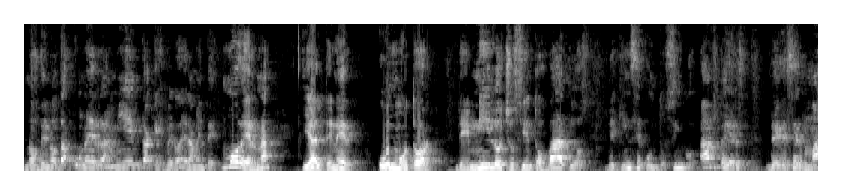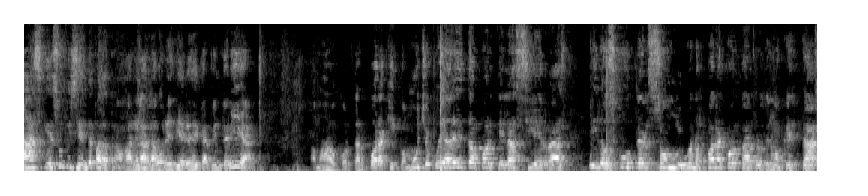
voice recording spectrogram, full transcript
nos denota una herramienta que es verdaderamente moderna y al tener un motor de 1800 vatios de 15.5 amperes debe ser más que suficiente para trabajar en las labores diarias de carpintería. Vamos a cortar por aquí con mucho cuidadito porque las sierras y los cutters son muy buenos para cortar pero tenemos que estar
